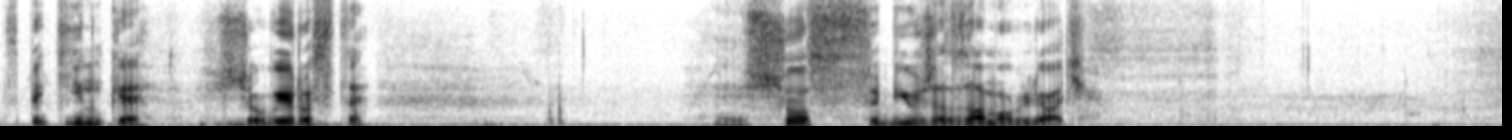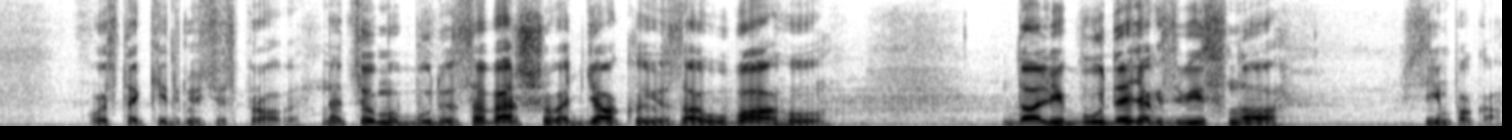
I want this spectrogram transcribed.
з пекінки, що виросте, е, що собі вже замовлять. Ось такі, друзі, справи. На цьому буду завершувати. Дякую за увагу. Далі буде, як звісно, всім пока.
